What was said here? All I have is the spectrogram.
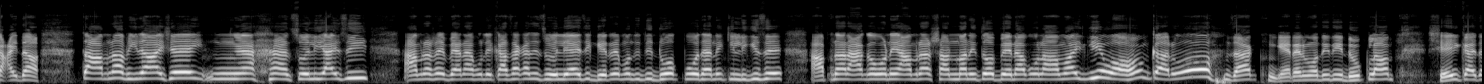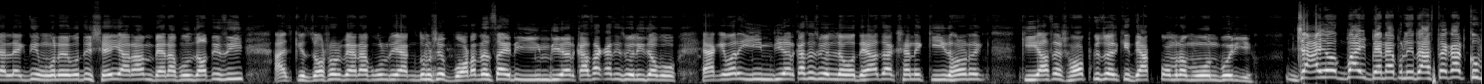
কায়দা। তা আমরা ফিরা সেই চলে আইছি। আমরা সেই বেনাপুলি কাছাকাছি চলে আইছি। গেটের মধ্যে দিয়ে ডোক প্রধানে কি লিখেছে? আপনার আগমনে আমরা সম্মানিত বেনাপুল আমায় গিয়ে অহংকার। ও যাক, গেটের মধ্যে দিয়ে ঢুকলাম। সেই কায়দা লাগদি মনের মধ্যে সেই আরাম বেনাপুল যাতেছি। আজকে যশোর বেনাপুল একদম সে বর্ডারের সাইডে ইন্ডিয়ার কাছাকাছি চলে যাব। একেবারে ইন্ডিয়ার কাছে চলে যাব। দেখা যাক সেখানে কী ধরনের, কি আছে সব কিছু আর কি দেখব আমরা মন ভরিয়ে যাই হোক ভাই, বেনাপুলির রাস্তাঘাট খুব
